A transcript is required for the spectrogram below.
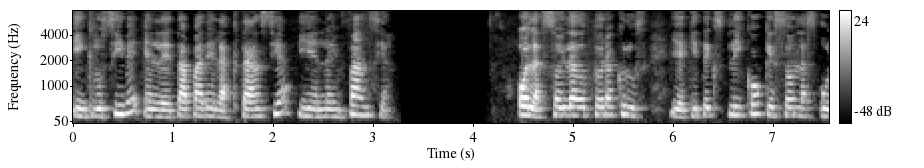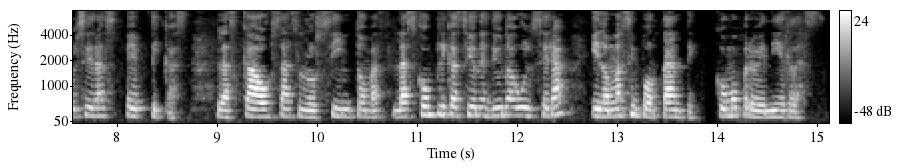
inclusive en la etapa de lactancia y en la infancia? Hola, soy la doctora Cruz y aquí te explico qué son las úlceras pépticas, las causas, los síntomas, las complicaciones de una úlcera y lo más importante, cómo prevenirlas.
